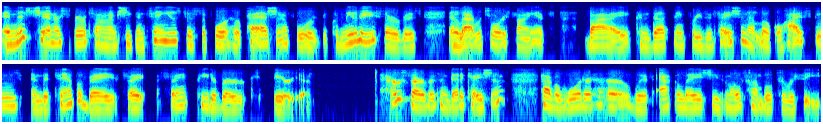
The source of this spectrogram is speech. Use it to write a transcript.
In Ms. Channer's spare time, she continues to support her passion for community service and laboratory science by conducting presentation at local high schools in the Tampa Bay, St. Petersburg area. Her service and dedication have awarded her with accolades she's most humbled to receive.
